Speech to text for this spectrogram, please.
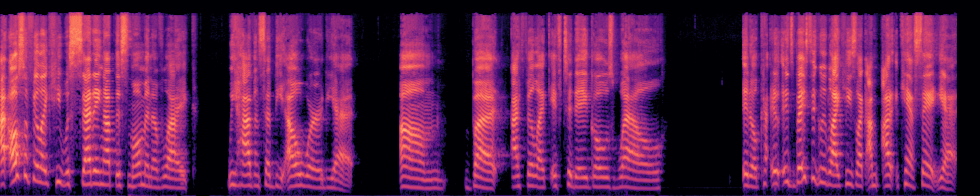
I also feel like he was setting up this moment of like we haven't said the L word yet. Um, but I feel like if today goes well, it'll it's basically like he's like I'm I can't say it yet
